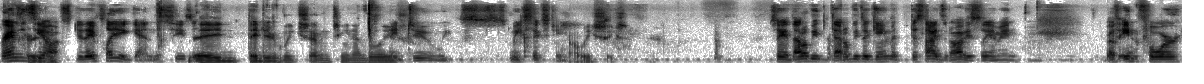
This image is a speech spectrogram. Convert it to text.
Rams and Crazy. Seahawks, do they play again this season? They they do. Week 17, I believe. They do weeks week sixteen. Oh, week six. So yeah, that'll be that'll be the game that decides it. Obviously, I mean, both eight and four.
